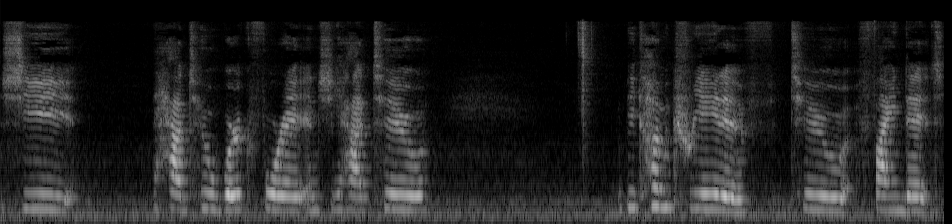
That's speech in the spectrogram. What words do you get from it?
She had to work for it and she had to become creative to find it.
